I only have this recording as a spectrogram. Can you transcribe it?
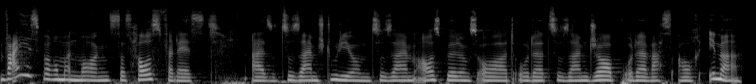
weiß, warum man morgens das Haus verlässt, also zu seinem Studium, zu seinem Ausbildungsort oder zu seinem Job oder was auch immer,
